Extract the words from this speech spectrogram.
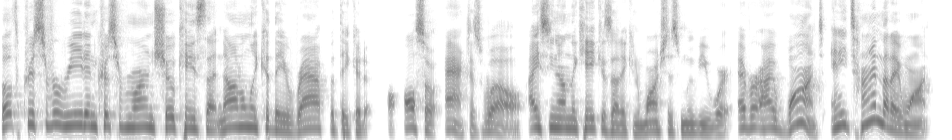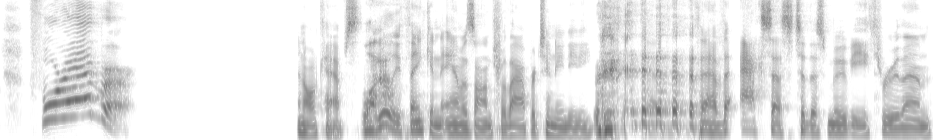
Both Christopher Reid and Christopher Martin showcase that not only could they rap, but they could also act as well. Icing on the cake is that I can watch this movie wherever I want, anytime that I want, forever. In all caps. Wow. Really thanking Amazon for the opportunity to have the access to this movie through them.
